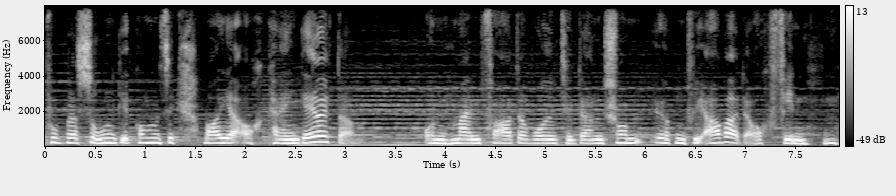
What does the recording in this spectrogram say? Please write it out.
pro Person gekommen sind, war ja auch kein Geld da. Und mein Vater wollte dann schon irgendwie Arbeit auch finden.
